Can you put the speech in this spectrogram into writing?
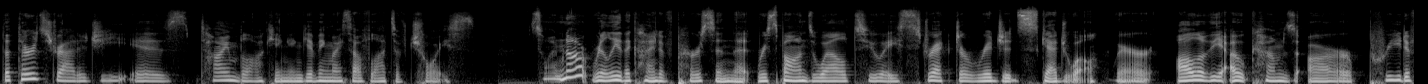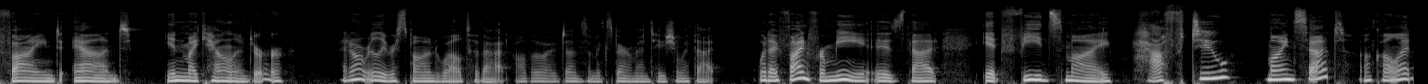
The third strategy is time blocking and giving myself lots of choice. So, I'm not really the kind of person that responds well to a strict or rigid schedule where all of the outcomes are predefined and in my calendar. I don't really respond well to that, although I've done some experimentation with that. What I find for me is that it feeds my have to mindset, I'll call it,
